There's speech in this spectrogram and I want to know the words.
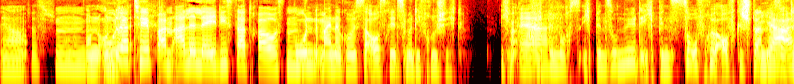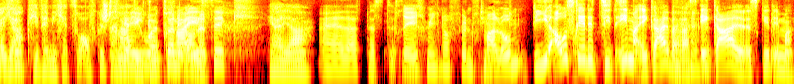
Ja. Das ist ein Und- und- guter Tipp an alle Ladies da draußen. Und meine größte Ausrede ist immer die Frühschicht. Ich, mein, Ja. ich, bin noch, ich bin so müde, ich bin so früh aufgestanden. Ja, Ja, sagt er, ja, also okay, wenn ich jetzt so aufgestanden 3.30 wäre wie du, könnte ich auch nicht. Ja, ja. Äh, da Das, drehe ich mich noch fünfmal um. Die Ausrede zieht immer, egal bei was. Egal, es geht immer.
